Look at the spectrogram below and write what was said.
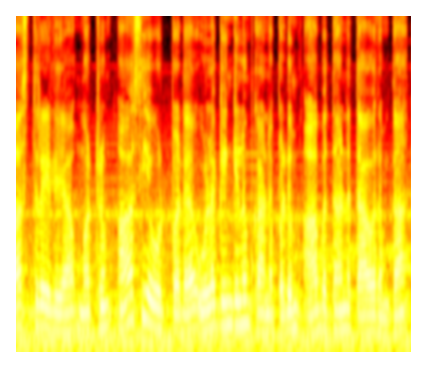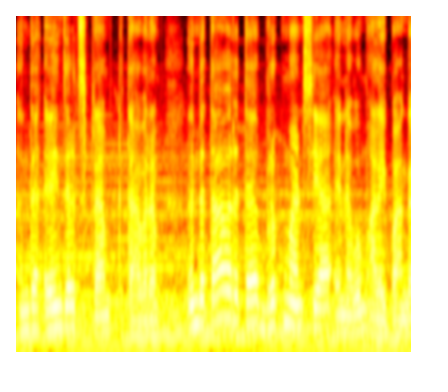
ஆஸ்திரேலியா மற்றும் ஆசியா உட்பட உலகெங்கிலும் காணப்படும் ஆபத்தான தாவரம் தான் இந்த ஏஞ்சல்ஸ் ட்ராம்ப்ட் தாவரம். இந்த தாவரத்தை புருக்மான்சியா எனவும் அழைப்பாங்க.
